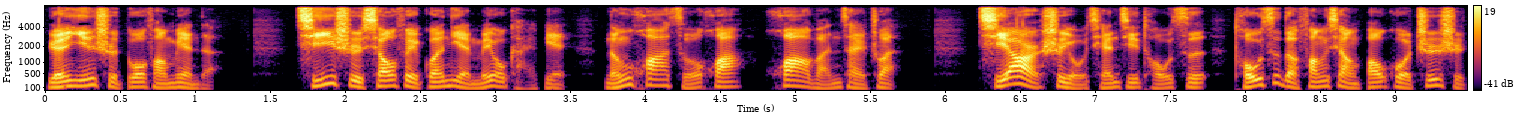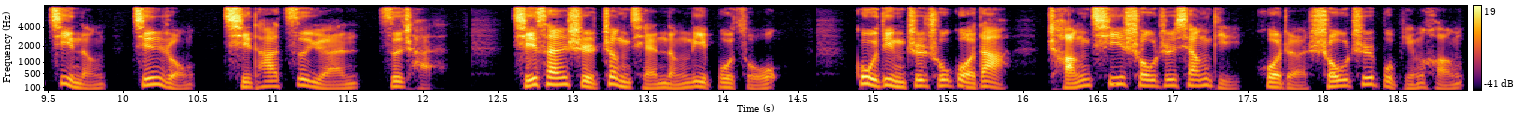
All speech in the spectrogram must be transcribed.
原因是多方面的。其一是消费观念没有改变，能花则花。花完再赚。其二是有钱及投资，投资的方向包括知识、技能、金融、其他资源、资产。其三是挣钱能力不足，固定支出过大，长期收支相抵或者收支不平衡。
